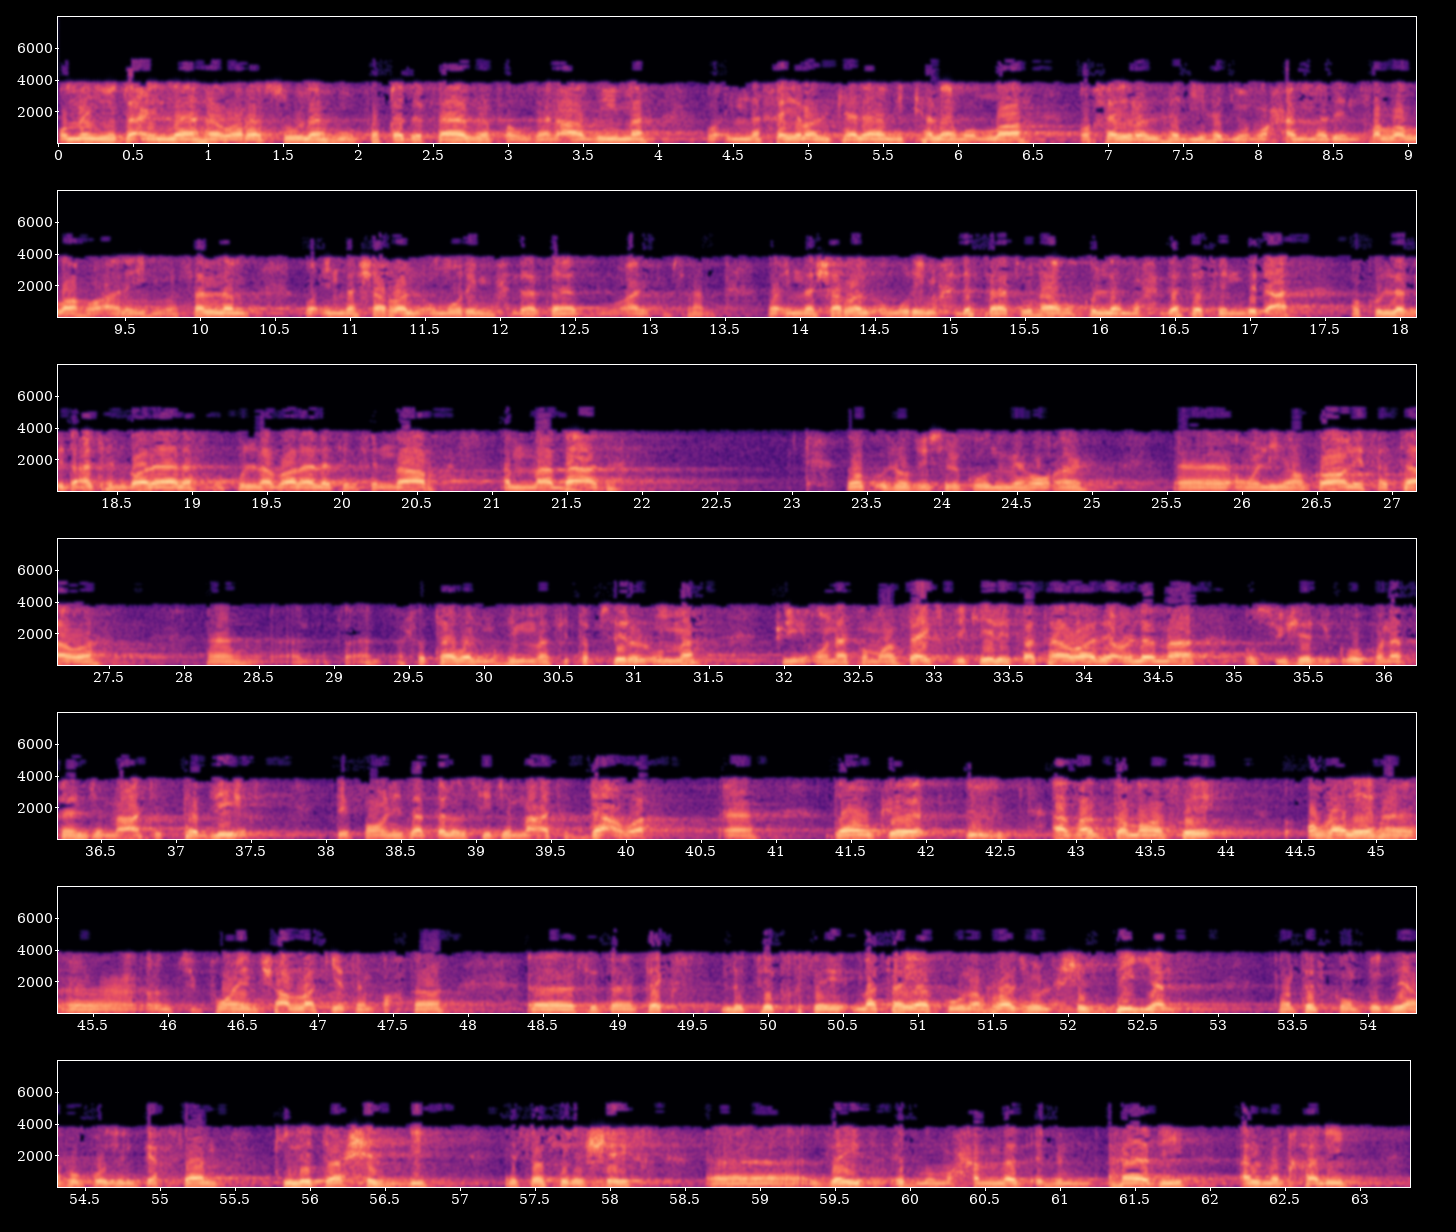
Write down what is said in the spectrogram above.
ومن يطع الله ورسوله فقد فاز فوزا عظيما وإن خير الكلام كلام الله وخير الهدي هدي محمد صلى الله عليه وسلم وإن شر الأمور محدثات وعليكم السلام. وإن شر الأمور محدثاتها وكل محدثة بدعة وكل بدعة ضلالة وكل ضلالة في النار. أما بعد Donc aujourd'hui c'est le cours numéro 1 euh, on lit encore les fatawa al-fatawa al-muhimma fi tafsir al-umma puis on a commencé à expliquer les fatawa des ulama au sujet du groupe qu'on appelle Jama'at al-Tablir des fois on les appelle aussi Jama'at al-Da'wa hein. donc euh, avant de commencer on va lire un, petit point inshallah qui est important. Euh, c'est un texte. Le titre c'est Mata yakun ar-rajul hizbiyan quand est-ce qu'on peut dire à propos d'une personne qu'il est un hizbi? Et ça c'est le cheikh euh, Zayd ibn Muhammad ibn Hadi al-Madkhali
